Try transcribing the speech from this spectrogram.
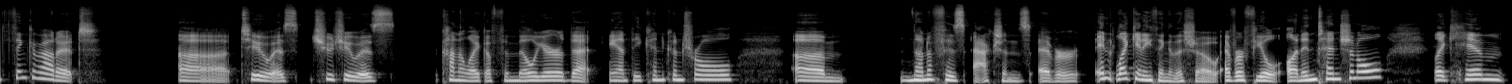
think about it uh too as Choo Choo is kind of like a familiar that Anthy can control. Um none of his actions ever and like anything in the show ever feel unintentional. Like him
